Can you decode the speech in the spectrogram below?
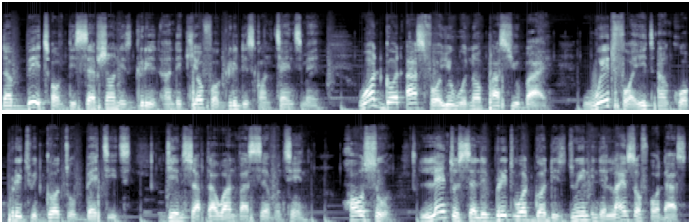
The bait of deception is greed, and the cure for greed is contentment. What God asks for you will not pass you by. Wait for it and cooperate with God to bet it. James chapter 1 verse 17. Also, learn to celebrate what God is doing in the lives of others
